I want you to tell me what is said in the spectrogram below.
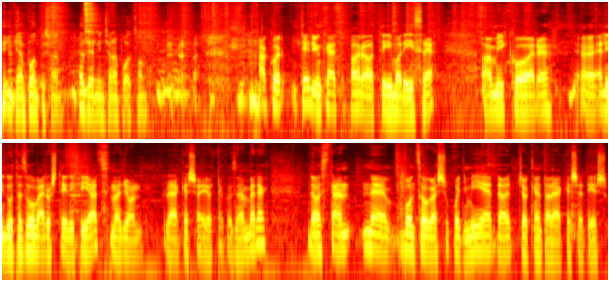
Igen, pontosan. Ezért nincsen a polcon. Akkor térjünk át arra a téma részre, amikor eh, elindult az Óváros téli piac, nagyon lelkesen jöttek az emberek, de aztán ne boncolgassuk, hogy miért, de csökkent a lelkesedés.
